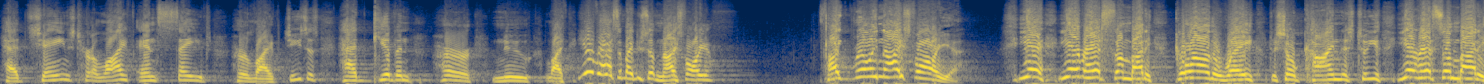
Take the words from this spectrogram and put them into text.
had changed her life and saved her life. Jesus had given her new life. You ever had somebody do something nice for you? Like really nice for you. Yeah, you ever had somebody go out of the way to show kindness to you? You ever had somebody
